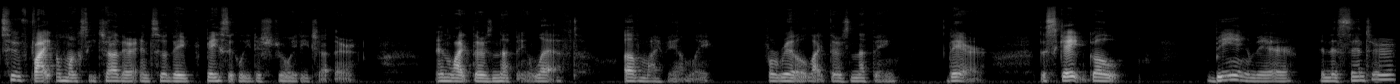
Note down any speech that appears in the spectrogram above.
to fight amongst each other until they basically destroyed each other, and like there's nothing left of my family. For real, like there's nothing there. The scapegoat being there in the center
